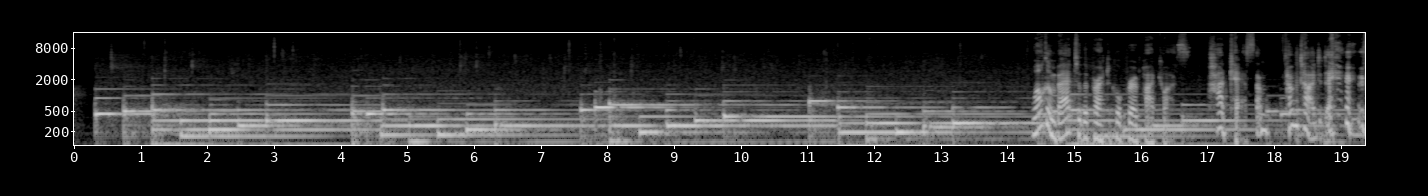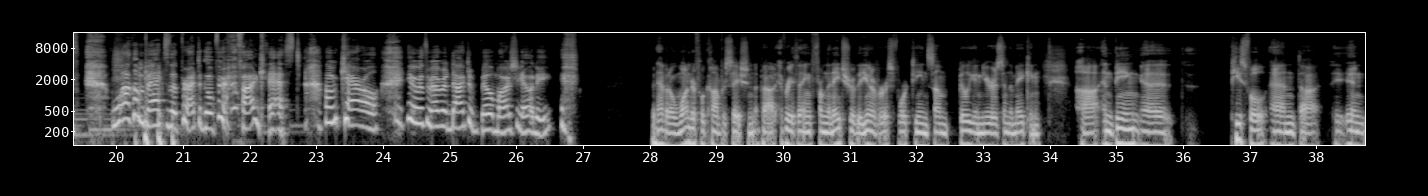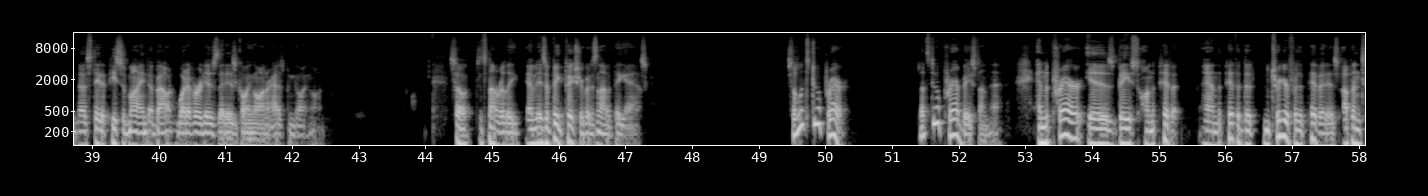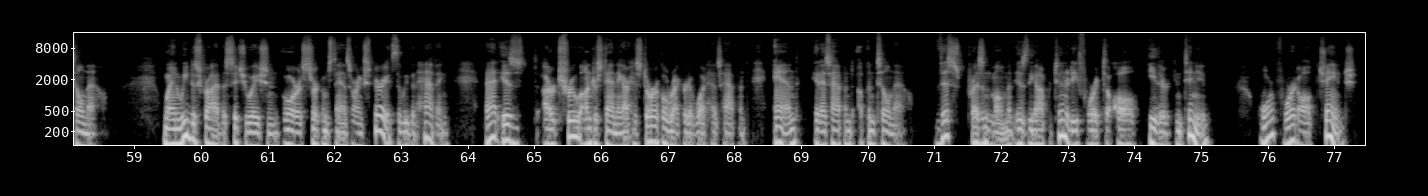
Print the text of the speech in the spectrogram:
welcome back to the Practical Prayer Podcast. Podcast. I'm tongue tied today. welcome back to the Practical Prayer Podcast. I'm Carol here with Reverend Dr. Bill Marcioni. been having a wonderful conversation about everything from the nature of the universe, 14 some billion years in the making, uh, and being uh, peaceful and uh, in a state of peace of mind about whatever it is that is going on or has been going on. So it's not really, it's a big picture, but it's not a big ask. So let's do a prayer. Let's do a prayer based on that. And the prayer is based on the pivot. And the pivot, the, the trigger for the pivot is up until now. When we describe a situation or a circumstance or an experience that we've been having, that is our true understanding, our historical record of what has happened. And it has happened up until now. This present moment is the opportunity for it to all either continue or for it all change.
